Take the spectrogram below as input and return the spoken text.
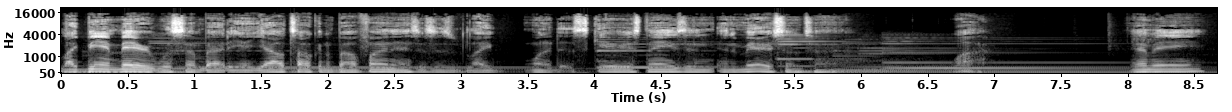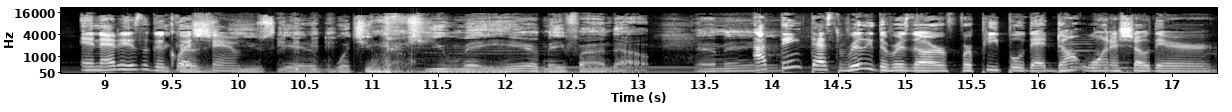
like being married with somebody and y'all talking about finances is like one of the scariest things in, in a marriage. Sometimes, why? You know what I mean? And that is a good question. You scared of what you you may hear, may find out. You know what I mean? I think that's really the reserve for people that don't want to show their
